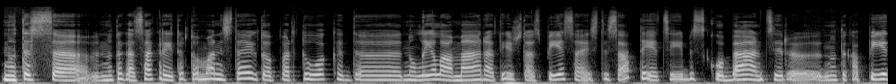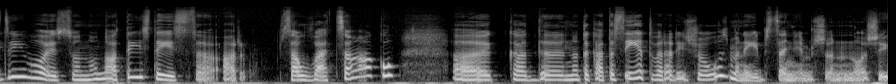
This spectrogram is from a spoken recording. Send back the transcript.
Nu, tas nu, sakrīt ar to manis teikto par to, ka nu, lielā mērā tieši tās piesaistes attiecības, ko bērns ir nu, piedzīvojis un, un attīstījis ar savu vecāku, kad nu, tas ietver arī šo uzmanības saņemšanu no šī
